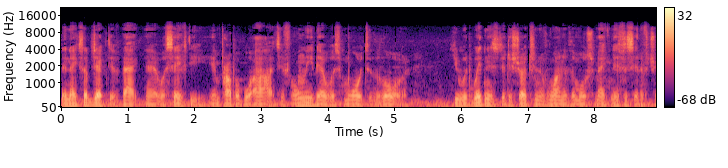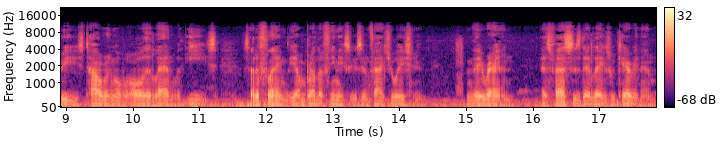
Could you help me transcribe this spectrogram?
The next objective back there was safety, improbable odds, if only there was more to the lore. You would witness the destruction of one of the most magnificent of trees, towering over all the land with ease, set aflame the umbrella phoenix's infatuation. They ran, as fast as their legs would carry them,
